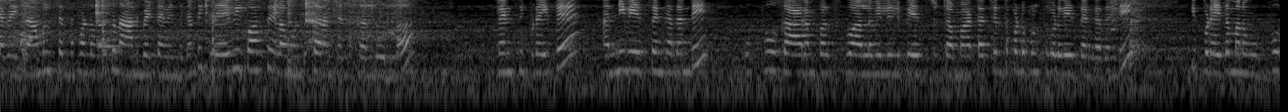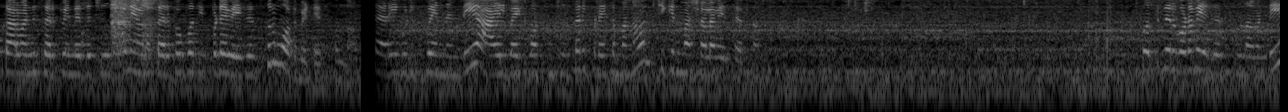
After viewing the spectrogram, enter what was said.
యాభై గ్రాముల చింతపండు వరకు నానబెట్టాం. ఎందుకంటే గ్రేవీ కోసం ఇలా వండుతారంటండి కల్లూరులో. ఫ్రెండ్స్ ఇప్పుడైతే అన్నీ వేసాం కదండి. ఉప్పు కారం పసుపు అల్లం వెల్లుల్లి పేస్ట్ టమాటా చింతపండు పులుసు కూడా వేసాం కదండి. ఇప్పుడైతే మనం ఉప్పు కారం అన్ని సరిపోయింది అయితే చూసుకొని ఏమైనా సరిపోతే ఇప్పుడే వేసేసుకుని మూత పెట్టేసుకుందాం. కర్రీ ఉడికిపోయిందండి. ఆయిల్ బయటకు వస్తుంది చూసారు. ఇప్పుడైతే మనం చికెన్ మసాలా వేసేద్దాం. కొత్తిమీర కూడా వేసేసుకుందామండి.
